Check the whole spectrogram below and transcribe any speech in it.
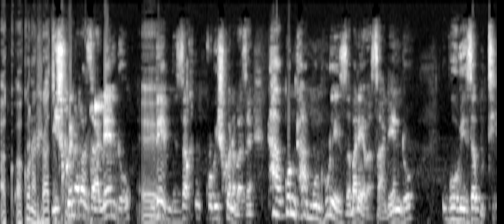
ako nashatse bishwe n'abazalendo Eh. ndemeza ko bishwe n'abazalendo ntabwo nta muntu ureza bariya bazalendo bo beza gute?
